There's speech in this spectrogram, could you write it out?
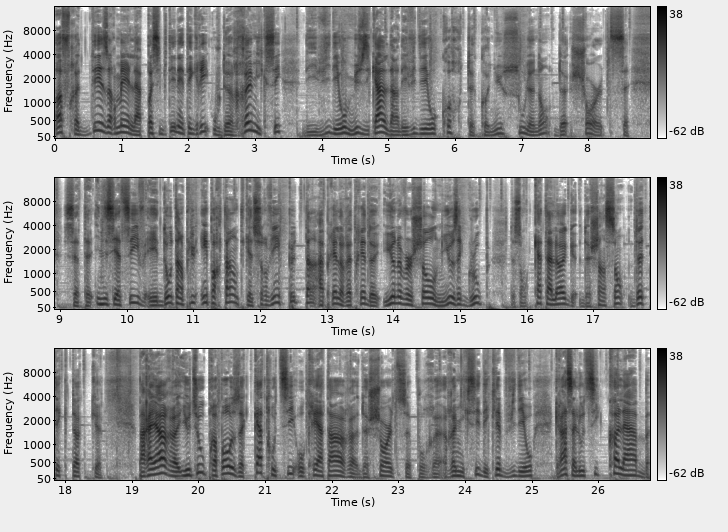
offre désormais la possibilité d'intégrer ou de remixer des vidéos musicales dans des vidéos courtes connues sous le nom de Shorts. Cette initiative est d'autant plus importante qu'elle survient peu de temps après le retrait de Universal Music Group de son catalogue de chansons de TikTok. Par ailleurs, YouTube propose quatre outils aux créateurs de Shorts pour remixer des clips vidéo grâce à l'outil Collab.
